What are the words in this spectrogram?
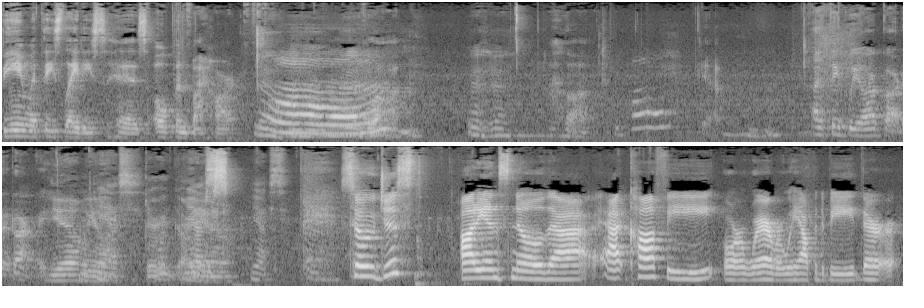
being with these ladies has opened my heart mm-hmm. a lot. Mm-hmm. A lot. Yeah. I think we are guarded, aren't we? Yeah, we are. Yes. Very good. Yes. Yes. So just audience know that at coffee or wherever we happen to be, there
